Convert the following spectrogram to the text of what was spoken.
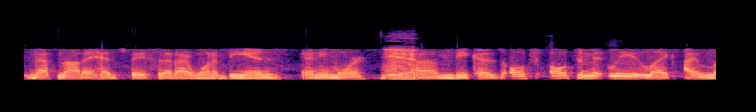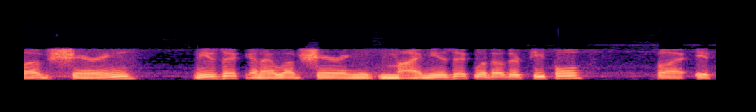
that's not a headspace that I want to be in anymore. Yeah. Um, because ult- ultimately, like, I love sharing music and I love sharing my music with other people, but it's,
